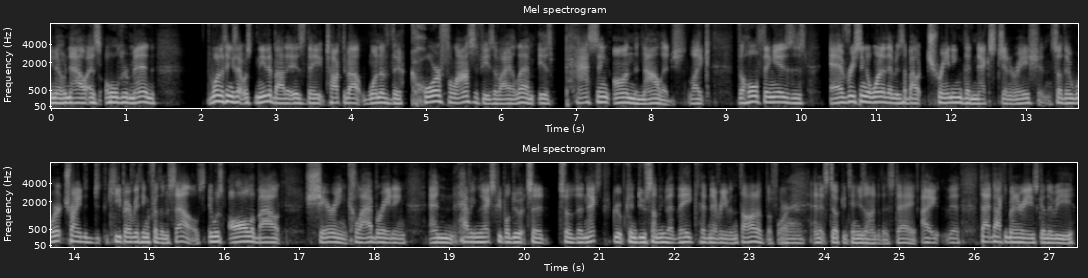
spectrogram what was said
you know, now as older men one of the things that was neat about it is they talked about one of the core philosophies of ILM is passing on the knowledge. Like the whole thing is is every single one of them is about training the next generation. So they weren't trying to d- keep everything for themselves. It was all about sharing, collaborating, and having the next people do it to so the next group can do something that they had never even thought of before. Right. And it still continues on to this day. I the, that documentary is going to be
